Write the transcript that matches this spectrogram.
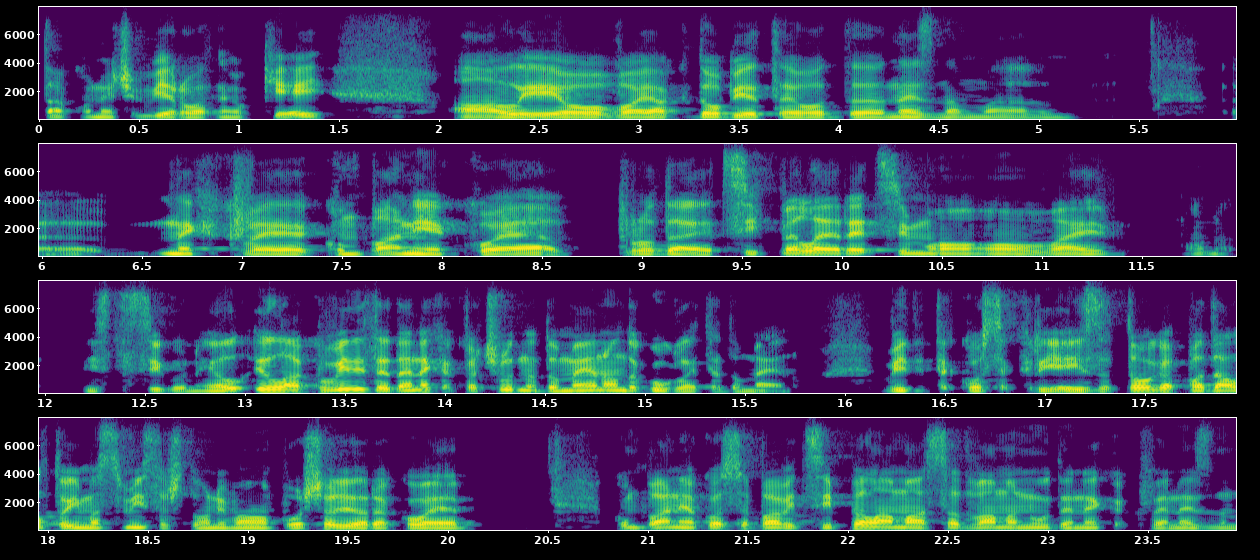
tako nečeg, vjerojatno je ok, ali ovaj, ako dobijete od, ne znam, uh, nekakve kompanije koja prodaje cipele, recimo, ovaj, ono, niste sigurni. Ili, ili ako vidite da je nekakva čudna domena, onda googlajte domenu. Vidite ko se krije iza toga, pa da li to ima smisla što oni vama pošalju, jer ako je kompanija koja se bavi cipelama, sad vama nude nekakve, ne znam,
